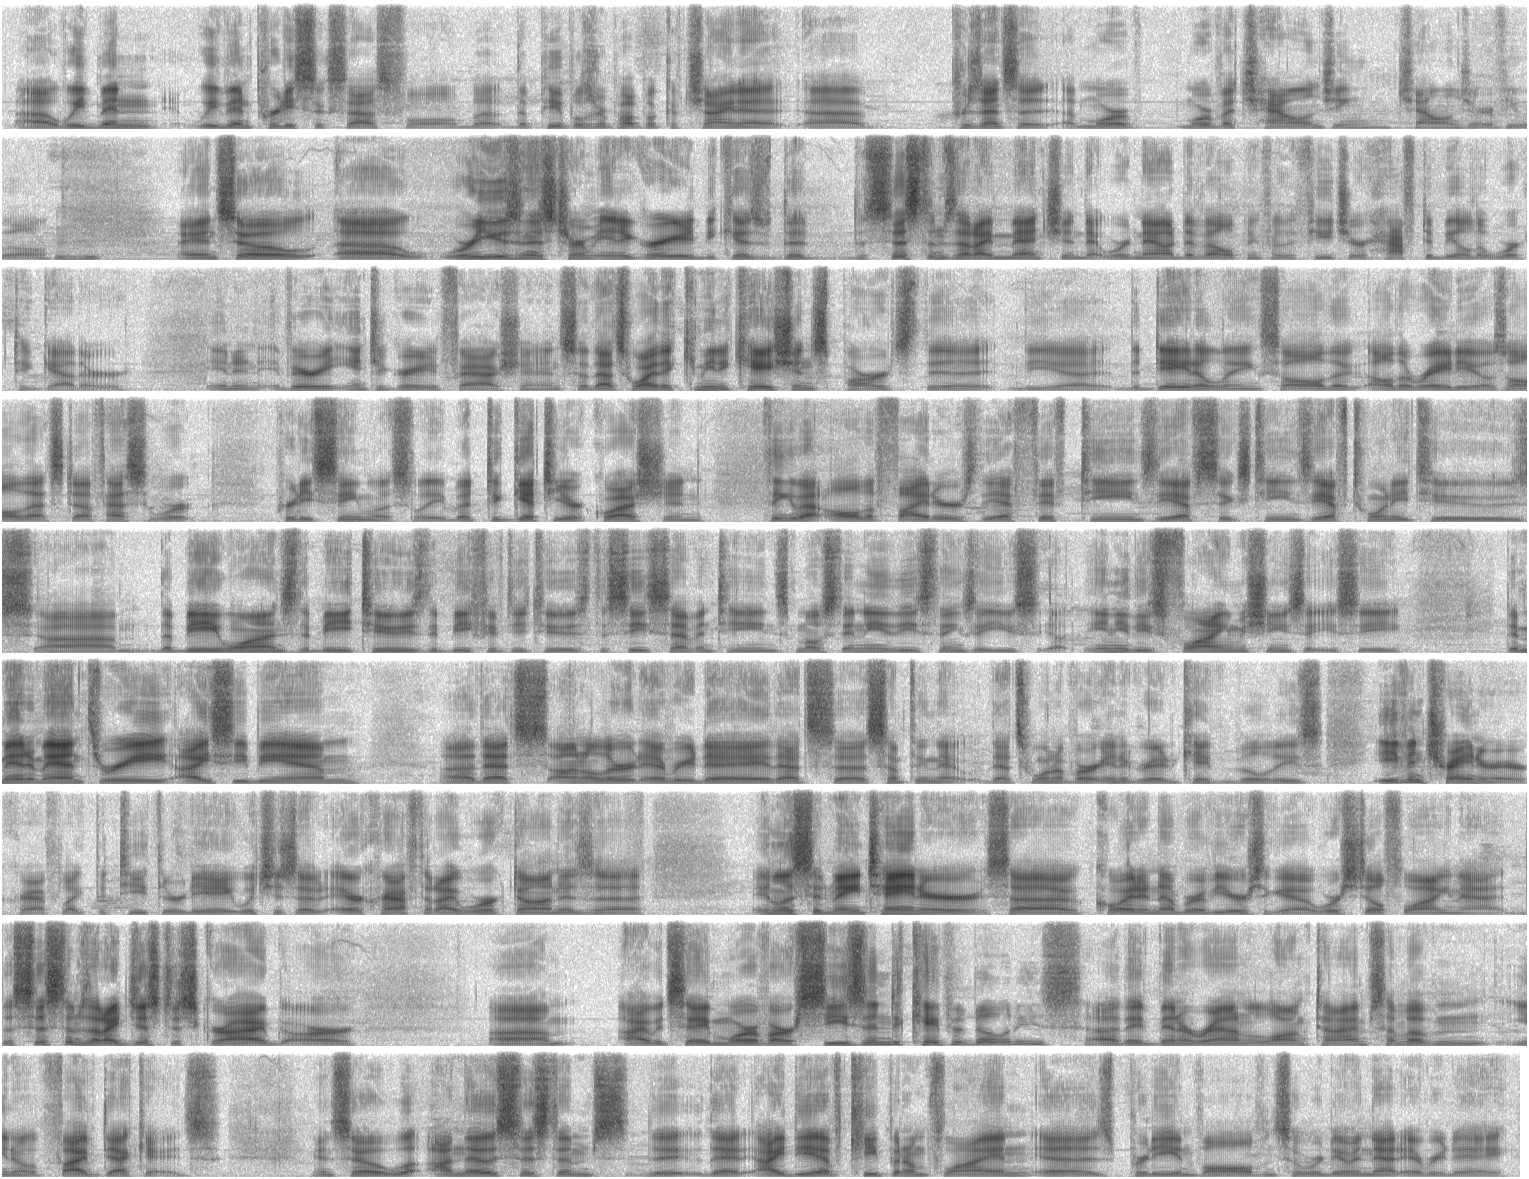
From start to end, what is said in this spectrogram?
uh, we've been we've been pretty successful. But the People's Republic of China uh, presents a, a, more more of a challenging challenger, if you will. Mm-hmm. And so uh, we're using this term integrated because the, the systems that I mentioned that we're now developing for the future have to be able to work together in a very integrated fashion. And so that's why the communications parts, the the uh, the data links, all the all the radios, all that stuff has to work pretty seamlessly. But to get to your question, think about all the fighters, the F-15s, the F-16s, the F-22s, um, the B-1s, the B-2s, the B-52s, the C-17s, most any of these things that you see, any of these flying machines that you see the Minuteman 3 ICBM. Uh, that's on alert every day. That's uh, something that that's one of our integrated capabilities. Even trainer aircraft like the T-38, which is an aircraft that I worked on as a enlisted maintainer uh, quite a number of years ago. We're still flying that. The systems that I just described are, um, I would say, more of our seasoned capabilities. Uh, they've been around a long time. Some of them, you know, five decades. And so on those systems, the, that idea of keeping them flying uh, is pretty involved, and so we're doing that every day.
